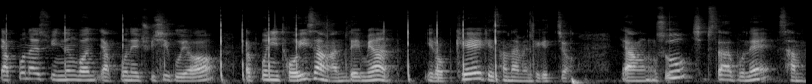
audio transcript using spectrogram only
약분할 수 있는 건 약분해 주시고요. 약분이 더 이상 안 되면 이렇게 계산하면 되겠죠. 양수 14분의 3.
